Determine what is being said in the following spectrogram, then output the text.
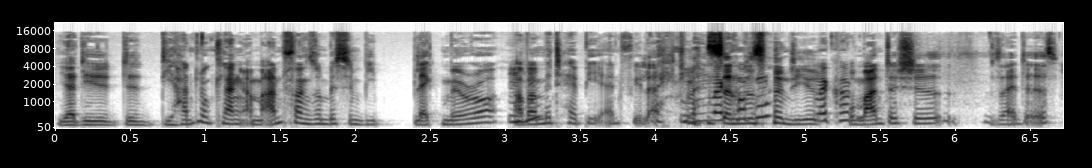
Ja, die, die, die Handlung klang am Anfang so ein bisschen wie Black Mirror, mhm. aber mit Happy End vielleicht, wenn es dann so die romantische Seite ist.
